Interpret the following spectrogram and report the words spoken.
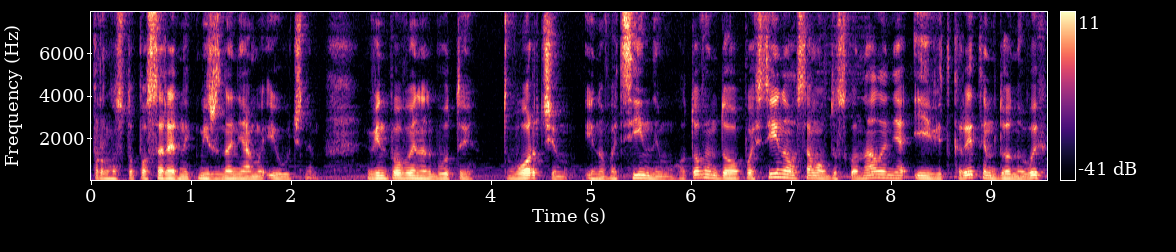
просто посередник між знаннями і учнем. Він повинен бути творчим, інноваційним, готовим до постійного самовдосконалення і відкритим до нових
